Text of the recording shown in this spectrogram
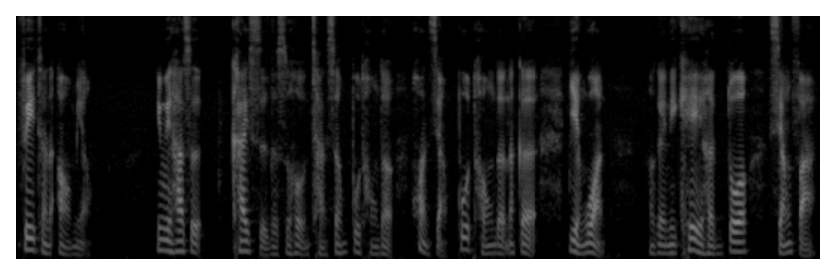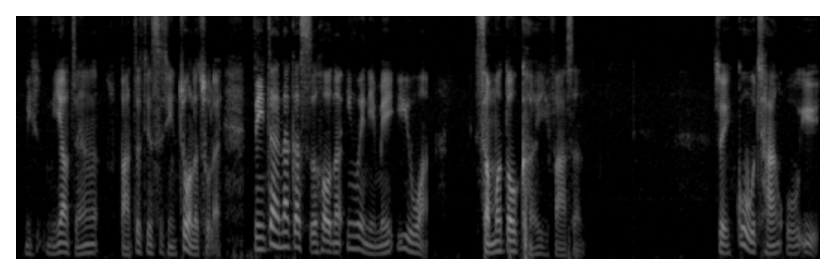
非常的奥妙。因为它是开始的时候产生不同的幻想，不同的那个愿望。OK，你可以很多想法，你你要怎样？把这件事情做了出来，你在那个时候呢，因为你没欲望，什么都可以发生。所以故常无欲，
